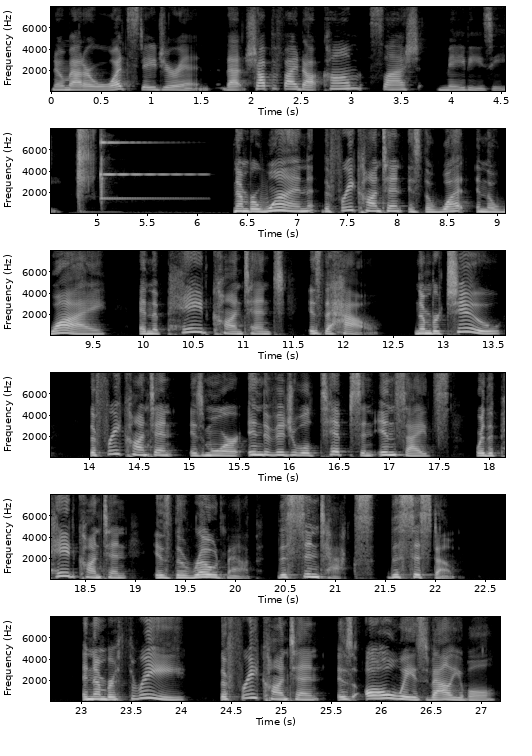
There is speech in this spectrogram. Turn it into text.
no matter what stage you're in. That's shopify.com slash made easy. Number one, the free content is the what and the why, and the paid content is the how. Number two, the free content is more individual tips and insights, where the paid content is the roadmap, the syntax, the system. And number three, the free content is always valuable,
